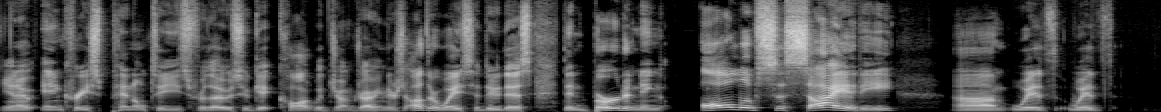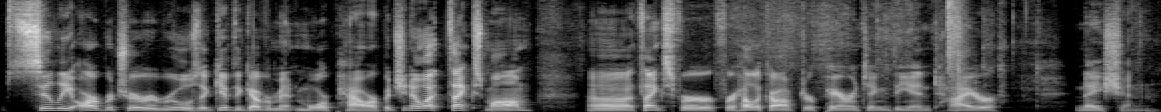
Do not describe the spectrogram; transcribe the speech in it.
you know, increase penalties for those who get caught with drunk driving. There's other ways to do this than burdening all of society um, with with silly arbitrary rules that give the government more power. But you know what? Thanks, mom. Uh, thanks for for helicopter parenting the entire nation.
